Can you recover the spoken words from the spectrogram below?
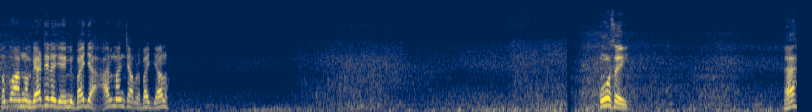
તપમાં આમને આમ બેઠી રહેજે, એમ ભાઈ જા, હાલ માન છે આપણે, ભાઈ જા, હાલો. શું છે હે?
